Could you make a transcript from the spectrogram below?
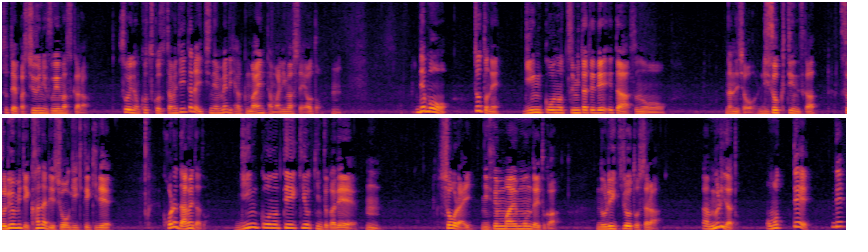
ちょっとやっぱ収入増えますからそういうのをコツコツ貯めていたら1年目で100万円貯まりましたよと、うん、でもちょっとね銀行の積み立てで得たその何でしょう利息っていうんですか？それを見てかなり衝撃的でこれダメだと。銀行の定期預金とかで、うん、将来2000万円問題とか乗り切ろうとしたらあ無理だと。思ってで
